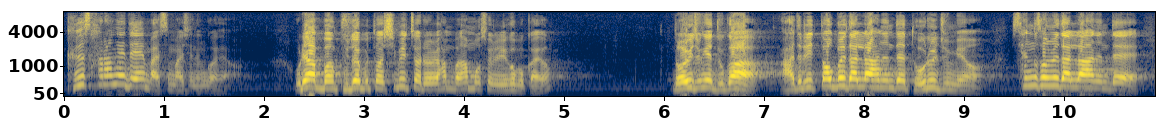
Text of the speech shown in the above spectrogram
그 사랑에 대해 말씀하시는 거예요. 우리 한번 9절부터 11절을 한번 한 목소리로 읽어볼까요? 너희 중에 누가 아들이 떡을 달라 하는데 돌을 주며 생선을 달라 하는데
